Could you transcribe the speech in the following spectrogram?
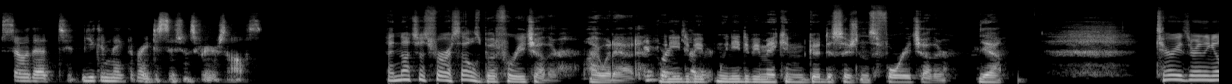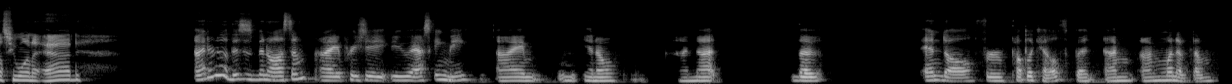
so that you can make the right decisions for yourselves and not just for ourselves but for each other i would add. We need to be we need to be making good decisions for each other. Yeah. Terri is there anything else you want to add? I don't know. This has been awesome. I appreciate you asking me. I'm you know i'm not the end all for public health, but I'm I'm one of them.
